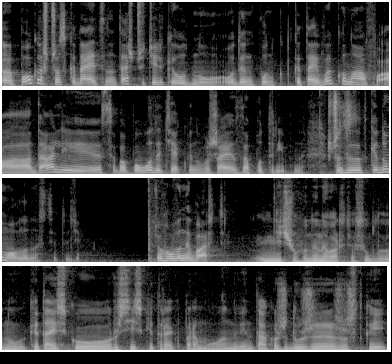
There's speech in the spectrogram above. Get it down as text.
Е, Поки що скидається на те, що тільки одну один пункт Китай виконав, а далі себе поводить, як він вважає за потрібне. Що це за такі домовленості тоді? Чого вони варті? Нічого не варті особливо. Ну, китайсько-російський трек перемовин він також дуже жорсткий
